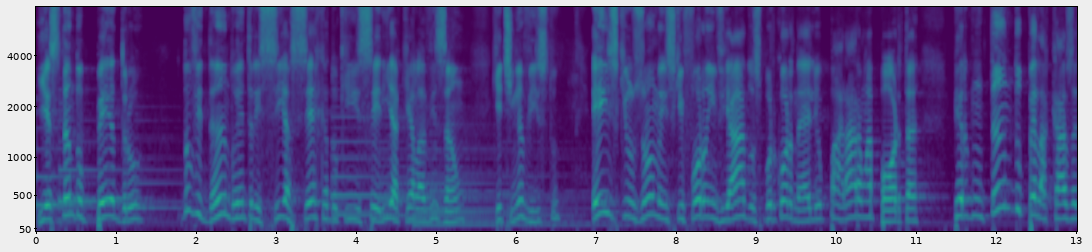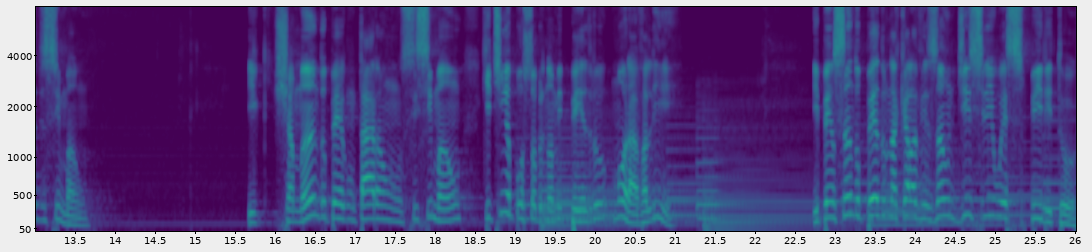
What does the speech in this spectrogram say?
E estando Pedro duvidando entre si acerca do que seria aquela visão que tinha visto, eis que os homens que foram enviados por Cornélio pararam à porta, perguntando pela casa de Simão. E chamando, perguntaram se Simão, que tinha por sobrenome Pedro, morava ali. E pensando Pedro naquela visão, disse-lhe o Espírito:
